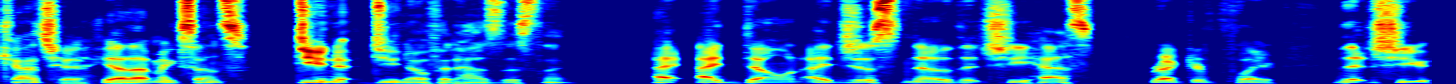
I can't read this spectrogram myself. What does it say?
Gotcha. Yeah, that makes sense. Do you know, do you know if it has this thing? I, I don't. I just know that she has record player that she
